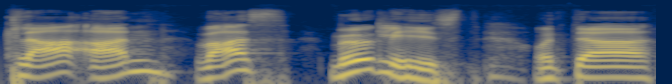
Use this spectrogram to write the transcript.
klar an, was möglich ist. Und der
